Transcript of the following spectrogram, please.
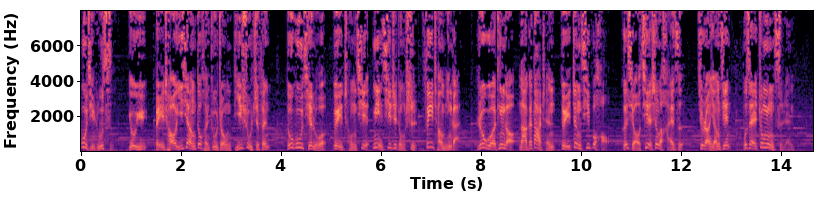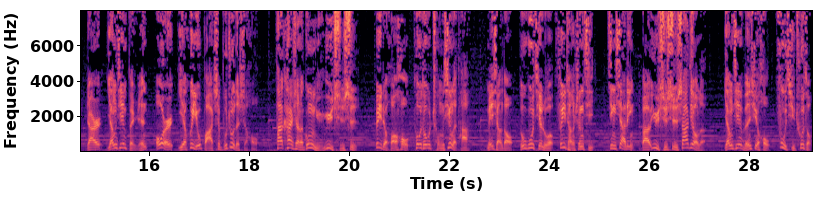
不仅如此，由于北朝一向都很注重嫡庶之分。独孤伽罗对宠妾灭妻这种事非常敏感。如果听到哪个大臣对正妻不好，和小妾生了孩子，就让杨坚不再重用此人。然而杨坚本人偶尔也会有把持不住的时候。他看上了宫女尉迟氏，背着皇后偷偷宠幸了她。没想到独孤伽罗非常生气，竟下令把尉迟氏杀掉了。杨坚闻讯后负气出走，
